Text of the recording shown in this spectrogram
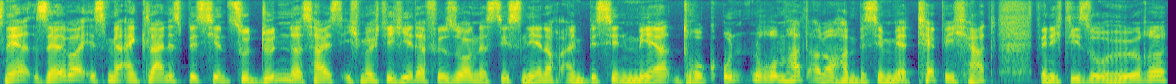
Snare selber ist mir ein kleines bisschen zu dünn. Das heißt, ich möchte hier dafür sorgen, dass die Snare noch ein bisschen mehr Druck untenrum hat, auch ein bisschen mehr Teppich hat, wenn ich die so höre.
